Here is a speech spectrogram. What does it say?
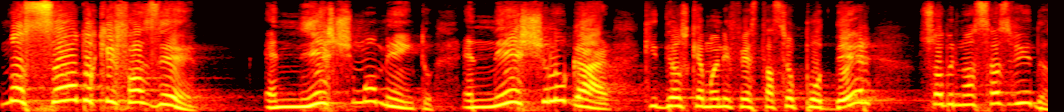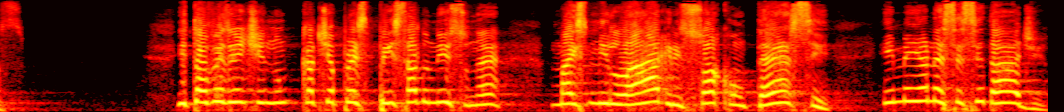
noção do que fazer, é neste momento, é neste lugar que Deus quer manifestar seu poder sobre nossas vidas. E talvez a gente nunca tinha pensado nisso, né? Mas milagre só acontece em meio à necessidade.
